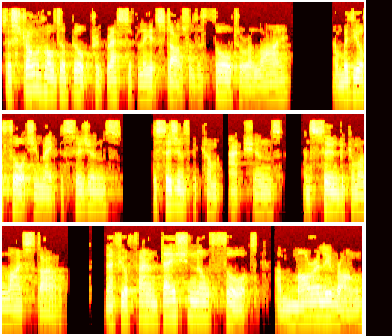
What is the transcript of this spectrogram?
So strongholds are built progressively. It starts with a thought or a lie, and with your thoughts, you make decisions. Decisions become actions and soon become a lifestyle. Now, if your foundational thoughts are morally wrong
